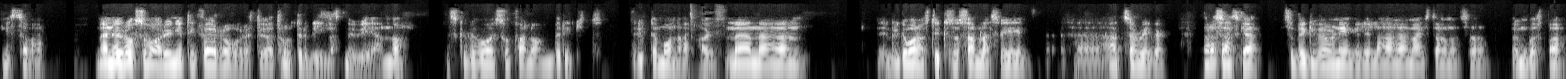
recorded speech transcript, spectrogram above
midsommar. Men nu då så var det ingenting förra året och jag tror inte det blir något nu igen då. Det skulle vara i så fall om drygt, drygt en månad. Ja. Men eh, det brukar vara några stycken som samlas vid eh, Hudson River. Några svenskar. Så bygger vi vår egen lilla majstång och så umgås bara.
